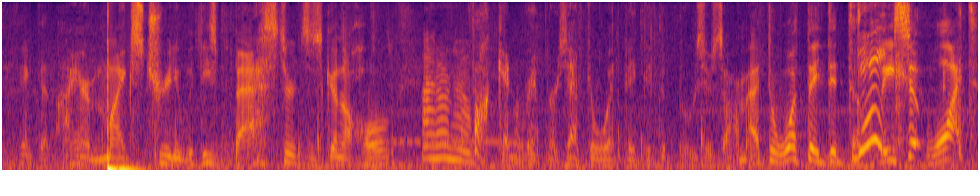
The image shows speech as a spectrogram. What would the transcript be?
You think that Iron Mike's treaty with these bastards is gonna hold? I don't know. Fucking rippers after what they did to Boozer's arm, after what they did to Dick! Lisa. What?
